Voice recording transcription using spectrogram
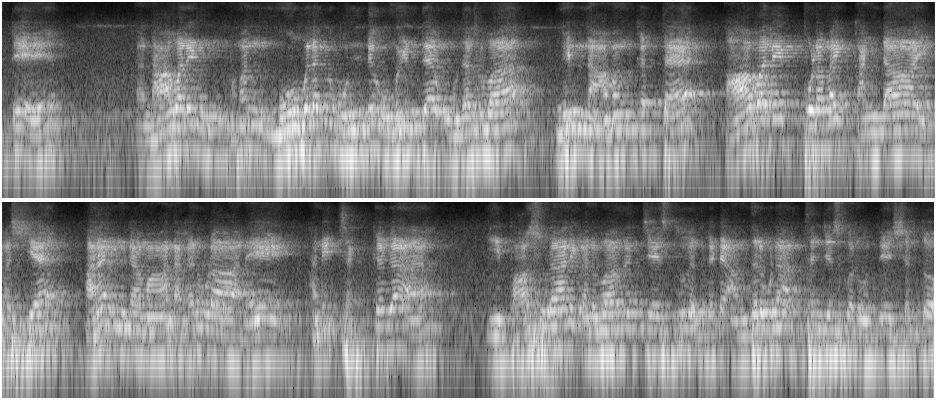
అంటే నావలి నమన్ మూవులకు ఉండి ఉమిழ்ద ఉదల్వా కర్త நாமங்கத்த ఆవలి పుడమై కండాయ్ పశ్య అరంగమా నగరుడానే అని చక్కగా ఈ పాసురానికి అనువాదం చేస్తూ ఎందుకంటే అందరూ కూడా అర్థం చేసుకునే ఉద్దేశంతో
